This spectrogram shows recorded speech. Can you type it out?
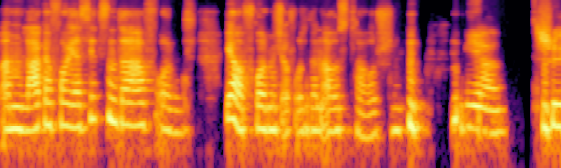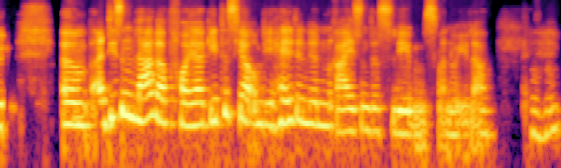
am Lagerfeuer sitzen darf und ja, freue mich auf unseren Austausch. Ja, Schön. ähm, an diesem Lagerfeuer geht es ja um die Heldinnenreisen des Lebens, Manuela. Mhm.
